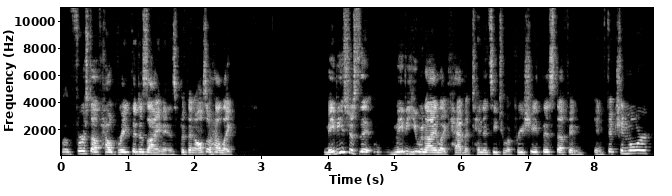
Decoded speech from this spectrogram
well, first off how great the design is but then also how like maybe it's just that maybe you and i like have a tendency to appreciate this stuff in in fiction more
